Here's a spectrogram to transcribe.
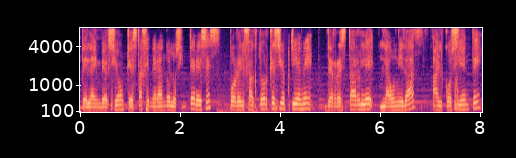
de la inversión que está generando los intereses por el factor que se obtiene de restarle la unidad al cociente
